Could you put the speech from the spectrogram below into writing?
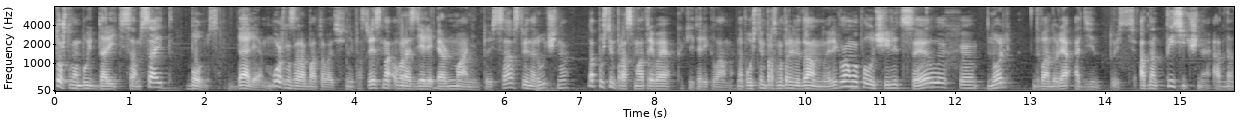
то, что вам будет дарить сам сайт, бонус. Далее можно зарабатывать непосредственно в разделе Earn Money, то есть собственноручно Допустим, просматривая какие-то рекламы. Допустим, просмотрели данную рекламу, получили целых 0 э, 201. То есть одна тысячная, одна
